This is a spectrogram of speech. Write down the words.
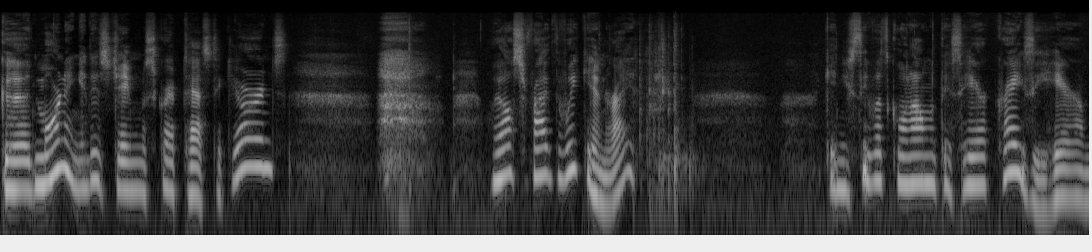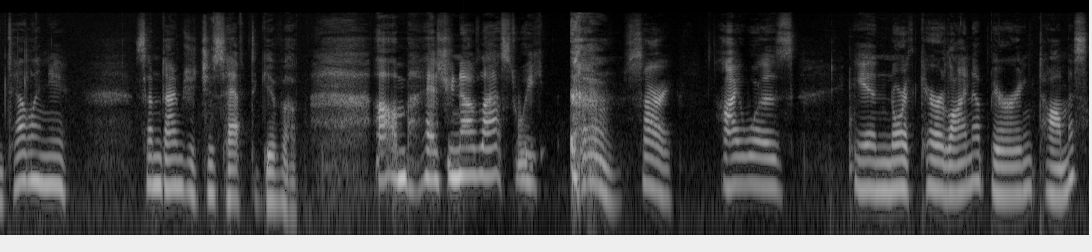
Good morning. It is Jane with Scraptastic Yarns. We all survived the weekend, right? Can you see what's going on with this hair? Crazy hair, I'm telling you. Sometimes you just have to give up. Um, as you know, last week, sorry, I was in North Carolina burying Thomas.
